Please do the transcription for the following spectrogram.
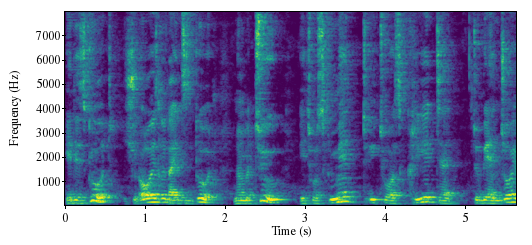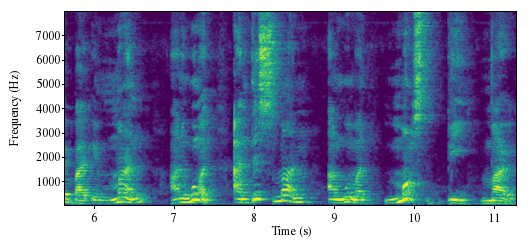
it is good. You should always know that it is good. Number two, it was meant it was created to be enjoyed by a man and woman. And this man and woman must be married.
